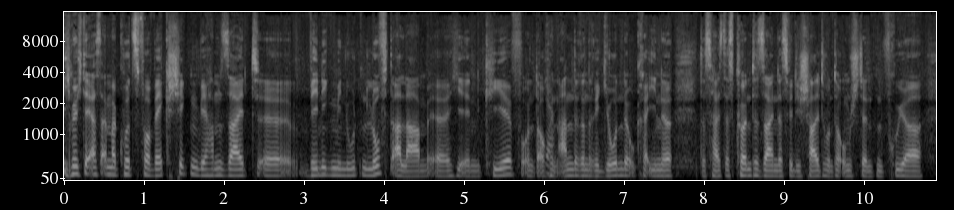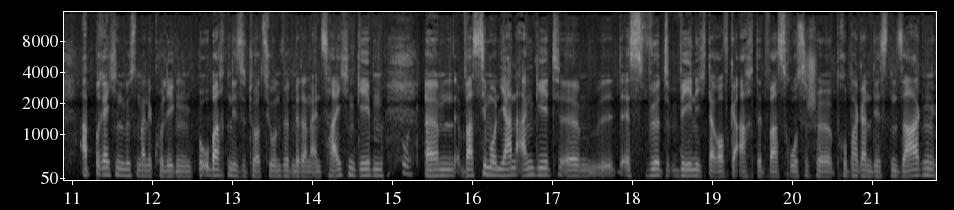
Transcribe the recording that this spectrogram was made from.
Ich möchte erst einmal kurz vorweg schicken, wir haben seit äh, wenigen Minuten Luftalarm äh, hier in Kiew und auch ja. in anderen Regionen der Ukraine. Das heißt, es könnte sein, dass wir die Schalte unter Umständen früher abbrechen müssen. Meine Kollegen beobachten die Situation, würden mir dann ein Zeichen geben. Ähm, was Simonian angeht, ähm, es wird wenig darauf geachtet, was russische Propagandisten sagen.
